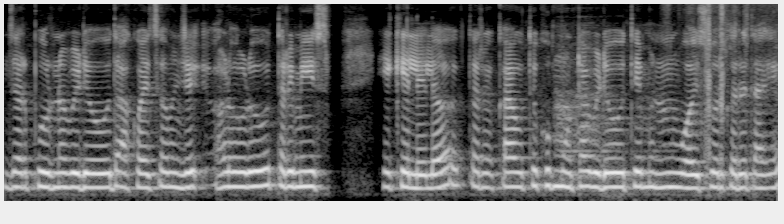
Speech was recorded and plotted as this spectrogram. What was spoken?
जर पूर्ण व्हिडिओ दाखवायचं म्हणजे हळूहळू तरी मी हे केलेलं. तर काय होते खूप मोठा व्हिडिओ होते म्हणून व्हॉईसवर करत आहे.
